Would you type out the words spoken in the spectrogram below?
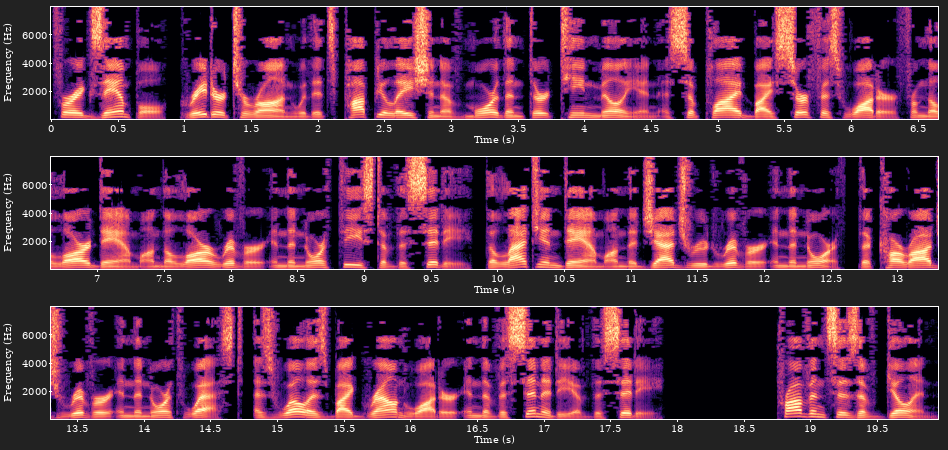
For example, Greater Tehran with its population of more than 13 million is supplied by surface water from the Lar Dam on the Lar River in the northeast of the city, the Latyan Dam on the Jajrud River in the north, the Karaj River in the northwest, as well as by groundwater in the vicinity of the city. Provinces of Gilan,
